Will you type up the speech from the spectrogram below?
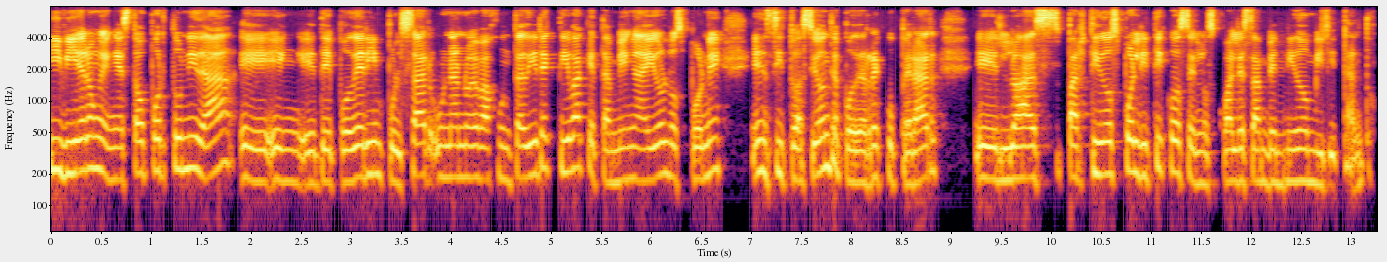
y vieron en esta oportunidad eh, eh, de poder impulsar una nueva junta directiva que también a ellos los pone en situación de poder recuperar eh, los partidos políticos en los cuales han venido militando.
